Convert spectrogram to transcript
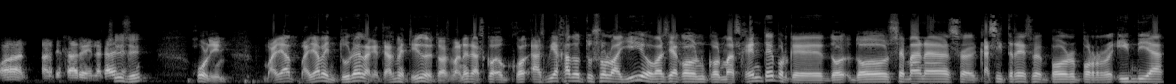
a, empezar en la calle. Sí, sí. Jolín, vaya, vaya aventura en la que te has metido, de todas maneras. ¿Has viajado tú solo allí o vas ya con, con más gente? Porque dos semanas, eh, casi tres eh, por, por India,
